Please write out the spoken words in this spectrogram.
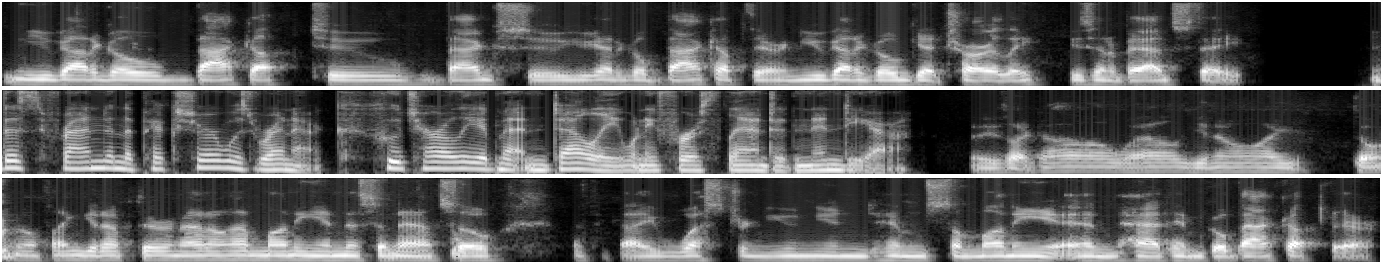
You got to go back up to Bagsu. You got to go back up there and you got to go get Charlie. He's in a bad state. This friend in the picture was Renik, who Charlie had met in Delhi when he first landed in India. And he's like, Oh, well, you know, I don't know if I can get up there and I don't have money and this and that. So I think I Western Unioned him some money and had him go back up there.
